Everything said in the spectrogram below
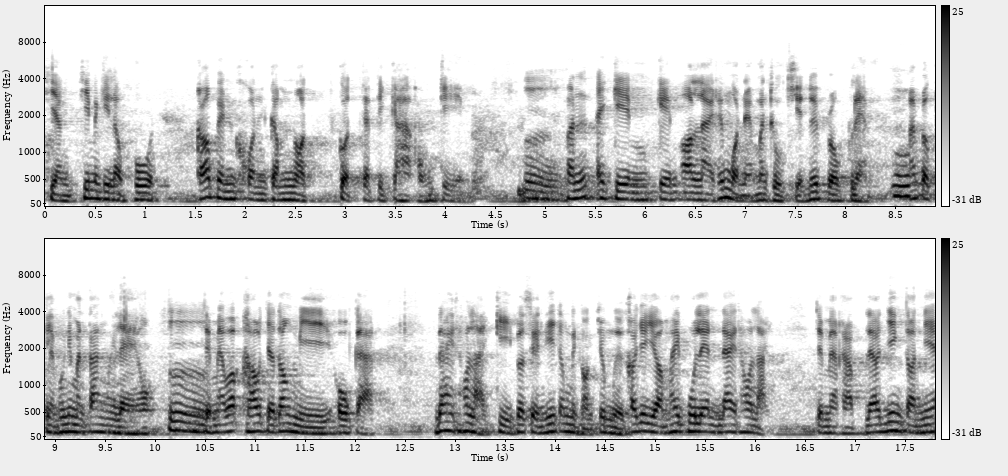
เขียงที่เมื่อกี้เราพูดเขาเป็นคนกำหนด กฎกติกาของเกมเพราะไอ้เกมเกมออนไลน์ทั้งหมดเนี่ยมันถูกเขียนด้วยโปรแกรมมันโปรแกรมพวกนี้มันตั้งไว้แล้วจะแม้ว่าเขาจะต้องมีโอกาสได้เท่าไหร่กี่เปอร์เซ็นต์ที่ต้องเป็นของเจ้ามือเขาจะยอมให้ผู้เล่นได้เท่าไหร่ใช่ไหมครับแล้วยิ่งตอนนี้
